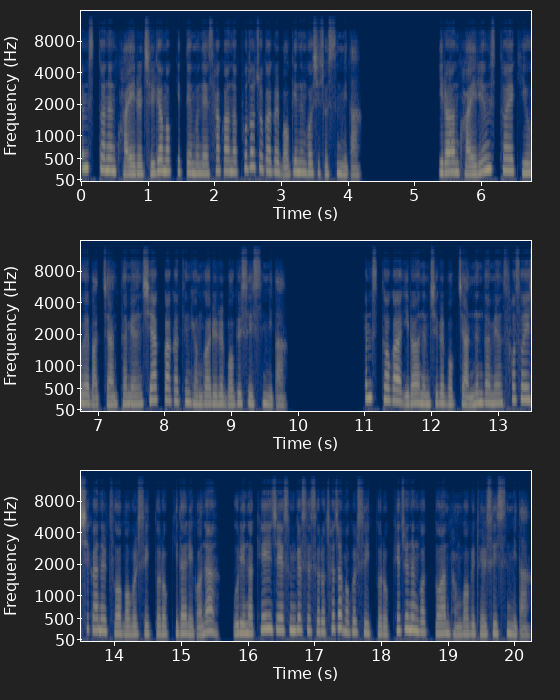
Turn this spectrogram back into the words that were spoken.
햄스터는 과일을 즐겨 먹기 때문에 사과나 포도 조각을 먹이는 것이 좋습니다. 이러한 과일이 햄스터의 기호에 맞지 않다면 씨앗과 같은 견과류를 먹일 수 있습니다. 햄스터가 이러한 음식을 먹지 않는다면 서서히 시간을 두어 먹을 수 있도록 기다리거나 우리나 케이지에 숨겨 스스로 찾아 먹을 수 있도록 해주는 것 또한 방법이 될 수 있습니다.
